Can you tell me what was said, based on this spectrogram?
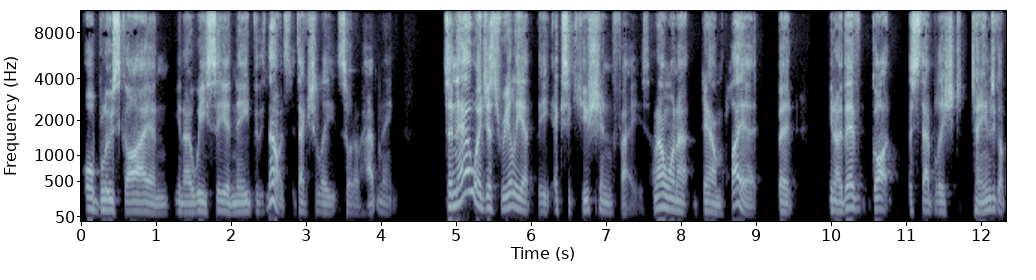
all blue sky and you know we see a need for this. No, it's it's actually sort of happening. So now we're just really at the execution phase. And I want to downplay it, but you know they've got established teams, got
